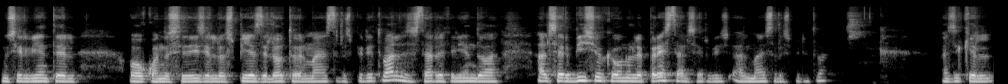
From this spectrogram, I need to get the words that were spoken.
Un sirviente, o cuando se dice los pies del loto del maestro espiritual, se está refiriendo al servicio que uno le presta al, servicio, al maestro espiritual. Así que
